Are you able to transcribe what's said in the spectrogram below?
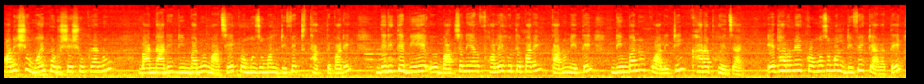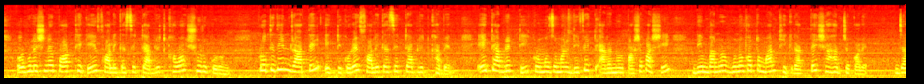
অনেক সময় পুরুষের শুক্রাণু বা নারীর ডিম্বাণুর মাঝে ক্রোমোজোমাল ডিফেক্ট থাকতে পারে। দেরিতে বিয়ে ও বাচ্চা নেওয়ার ফলে হতে পারে, কারণ এতে ডিম্বাণুর কোয়ালিটি খারাপ হয়ে যায়। এ ধরনের ক্রোমোজোমাল ডিফেক্ট এড়াতে ওভুলেশনের পর থেকেই ফলিক অ্যাসিড ট্যাবলেট খাওয়া শুরু করুন। প্রতিদিন রাতে একটি করে ফলিক অ্যাসিড ট্যাবলেট খাবেন। এই ট্যাবলেটটি ক্রোমোজোমাল ডিফেক্ট এড়ানোর পাশাপাশি ডিম্বাণুর গুণগত মান ঠিক রাখতে সাহায্য করে, যা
